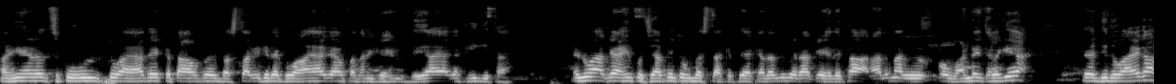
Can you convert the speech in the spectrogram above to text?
ਅਸੀਂ ਇਹ ਸਕੂਲ ਤੋਂ ਆਇਆ ਤੇ ਕਿਤਾਬ ਬਸਤਾ ਵੀ ਕਿਤੇ ਗਵਾਇਆ ਜਾਂ ਪਤਾ ਨਹੀਂ ਕਿਸੇ ਨੂੰ ਦੇ ਆਇਆ ਜਾਂ ਕੀ ਕੀਤਾ। ਇਹਨੂੰ ਆ ਕੇ ਅਸੀਂ ਪੁੱਛਿਆ ਵੀ ਤੂੰ ਬਸਤਾ ਕਿੱਥੇ ਆ? ਕਹਿੰਦਾ ਵੀ ਮੇਰਾ ਕਿਸੇ ਦੇ ਘਰ ਆ ਤੇ ਮੈਂ ਉਹ ਵਾਂਡੇ ਚਲ ਗਿਆ। ਤੇ ਜਦੋਂ ਆਏਗਾ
